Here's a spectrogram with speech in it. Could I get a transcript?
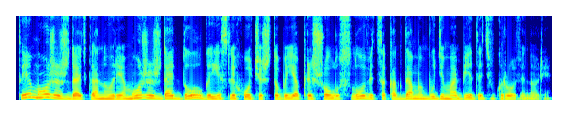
Ты можешь ждать, Ганория, можешь ждать долго, если хочешь, чтобы я пришел условиться, когда мы будем обедать в Гровиноре.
